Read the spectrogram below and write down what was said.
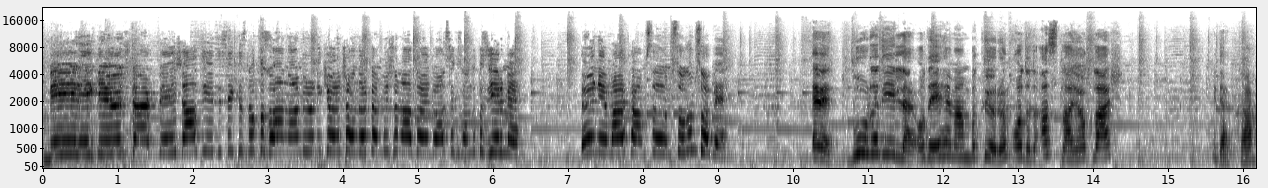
1, 2, 3, 4, 5, 6, 7, 8, 9, 10, 11, 12, 13, 14, 15, 16, 17, 18, 19, 20. Önüm, arkam, sağım, solum, sobe. Evet, burada değiller. Odaya hemen bakıyorum. Odada asla yoklar. Bir dakika.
